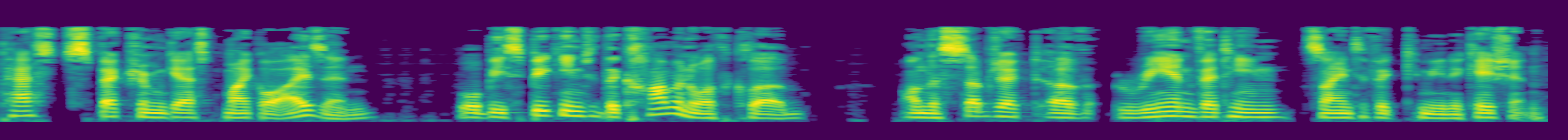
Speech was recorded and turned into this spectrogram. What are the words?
Past Spectrum guest Michael Eisen will be speaking to the Commonwealth Club on the subject of reinventing scientific communication.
